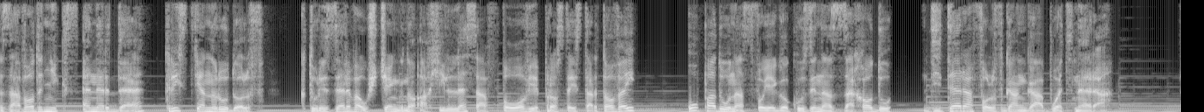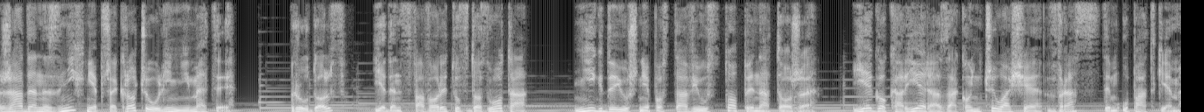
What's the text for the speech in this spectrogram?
Zawodnik z NRD, Christian Rudolf, który zerwał ścięgno Achillesa w połowie prostej startowej, upadł na swojego kuzyna z zachodu, Dietera Wolfganga Błetnera. Żaden z nich nie przekroczył linii mety. Rudolf jeden z faworytów do złota, nigdy już nie postawił stopy na torze. Jego kariera zakończyła się wraz z tym upadkiem.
